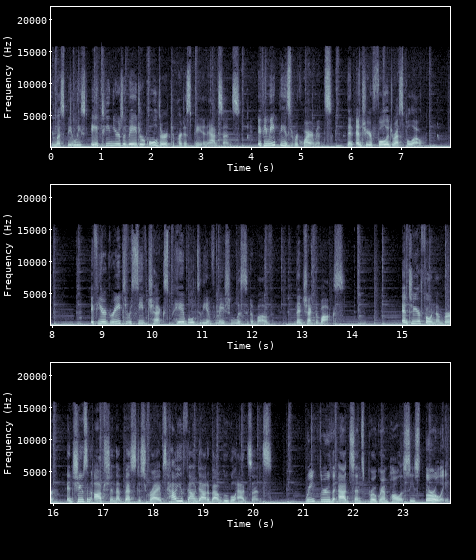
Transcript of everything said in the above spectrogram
you must be at least 18 years of age or older to participate in AdSense. If you meet these requirements, then enter your full address below. If you agree to receive checks payable to the information listed above, then check the box. Enter your phone number and choose an option that best describes how you found out about Google AdSense. Read through the AdSense program policies thoroughly,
